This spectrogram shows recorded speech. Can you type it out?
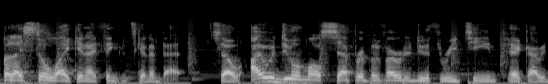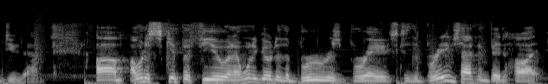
but I still like it. I think it's going to bet. So I would do them all separate, but if I were to do a three team pick, I would do that. Um, I want to skip a few and I want to go to the Brewers Braves because the Braves haven't been hot.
